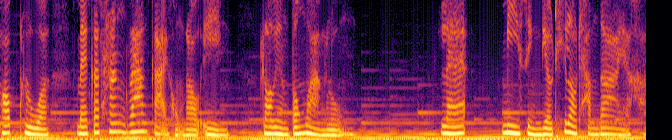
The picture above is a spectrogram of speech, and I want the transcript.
ครอบครัว แม้กระทั่งร่างกายของเราเอง เรายังต้องวางลง และมีสิ่งเดียวที่เราทำได้อะค่ะ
